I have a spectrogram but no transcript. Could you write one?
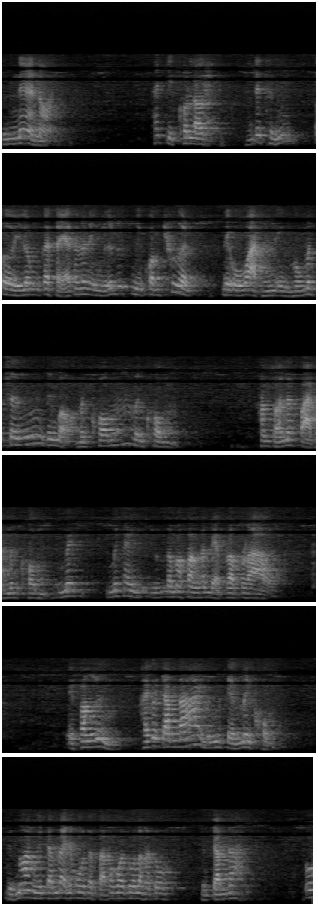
จึงแน่นอน ถ้าจิตคนเราได้ถึงเอ่ยลมกระแสเท่านั้นเองหรือมีความเชื่อในโอวาทนั้นเองโหมันซึ้งจึงบอกมันคมมันคมคำสอนนักปราชญ์มันคม ไม่ไม่ใช่เรามาฟังกันแบบเปล่าๆไอ้ฟังเรื่องใครก็จำได้มันเต็มไม่คมดึกน้อยมันจำได้นะโมตัสสะพระวะโตละหะโตมันจำได้โอ้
